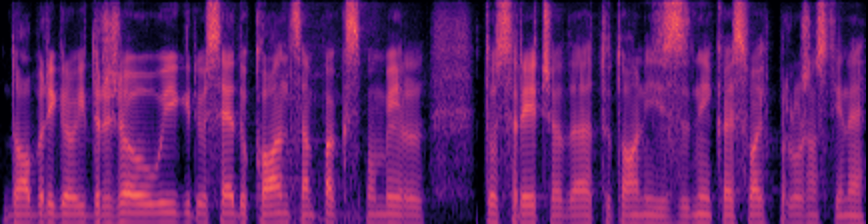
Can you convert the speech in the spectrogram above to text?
dobro igral, jih držal v igri vse do konca, ampak smo imeli to srečo, da tudi oni z nekaj svojih priložnosti, ne,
